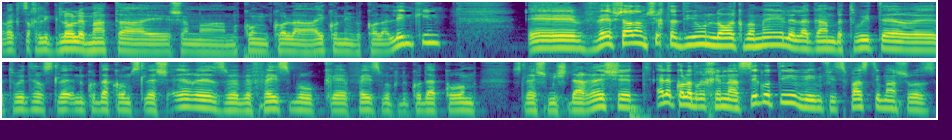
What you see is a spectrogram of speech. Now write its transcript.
רק צריך לגלול למטה אה, שם מקום עם כל האייקונים וכל הלינקים. אה, ואפשר להמשיך את הדיון לא רק במייל, אלא גם בטוויטר, אה, twitter.com/ארז, ובפייסבוק, facebook.com/משדר רשת. אלה כל הדרכים להשיג אותי, ואם פספסתי משהו אז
